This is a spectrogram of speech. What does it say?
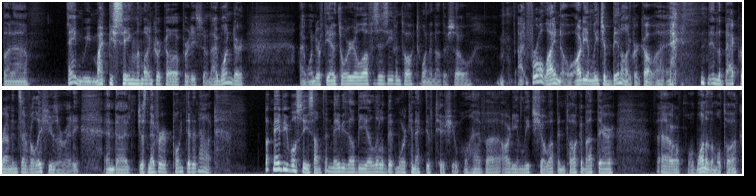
But uh, hey, we might be seeing them on Krakoa pretty soon. I wonder. I wonder if the editorial offices even talk to one another. So, for all I know, Artie and Leech have been on Krakoa. in the background in several issues already, and uh, just never pointed it out. But maybe we'll see something. Maybe there'll be a little bit more connective tissue. We'll have uh, Artie and Leech show up and talk about their. Uh, well, one of them will talk.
